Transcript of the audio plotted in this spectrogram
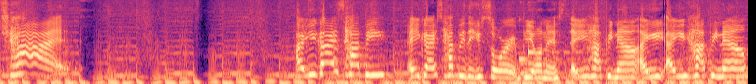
Chat. Are you guys happy? Are you guys happy that you saw it? Be honest. Are you happy now? Are you are you happy now?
